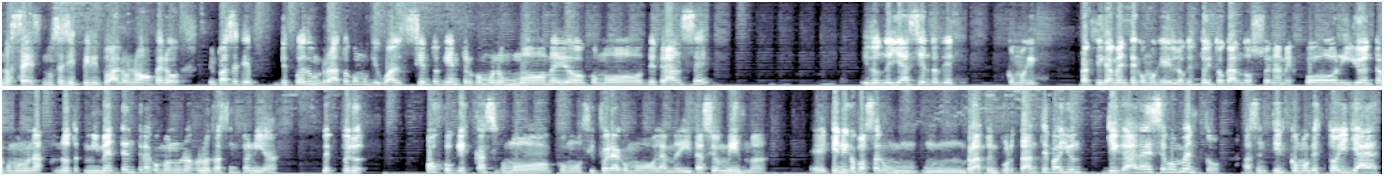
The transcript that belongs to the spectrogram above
no sé, no sé si espiritual o no, pero me pasa que después de un rato como que igual siento que entro como en un modo medio como de trance y donde ya siento que como que prácticamente como que lo que estoy tocando suena mejor y yo entro como en una, mi mente entra como en, una, en otra sintonía. pero ojo, que es casi como, como si fuera como la meditación misma. Eh, tiene que pasar un, rato importante para yo llegar a ese momento, a sentir como que estoy ya,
